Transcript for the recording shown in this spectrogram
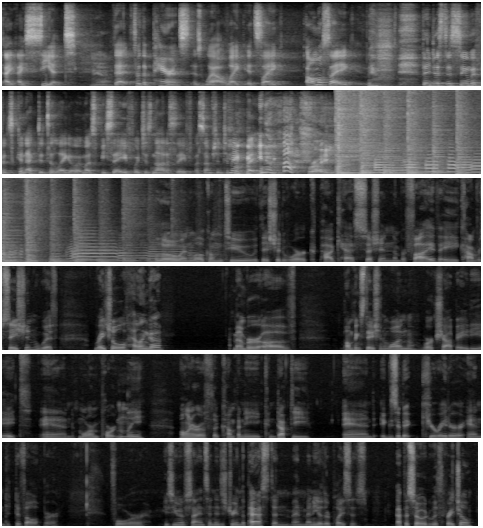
it, I, I see it. Yeah. That for the parents as well. Like it's like almost like they just assume if it's connected to Lego, it must be safe, which is not a safe assumption to make. But you know, Right. Hello and welcome to This Should Work podcast session number five, a conversation with Rachel Hellinga, member of Pumping Station One, Workshop 88, and more importantly, owner of the company Conducti and exhibit curator and developer for Museum of Science and Industry in the past and, and many other places. Episode with Rachel.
